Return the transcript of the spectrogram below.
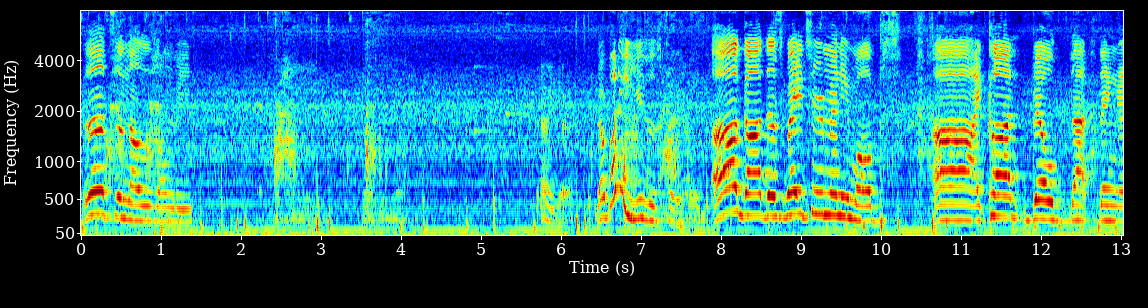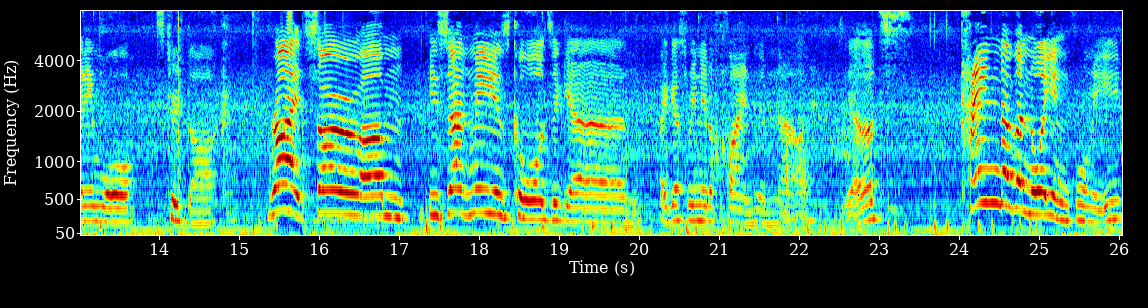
That's another zombie. There we go. Nobody uses critical. Oh god, there's way too many mobs. Uh, I can't build that thing anymore. It's too dark. Right, so, um, he sent me his codes again. I guess we need to find him now. Yeah, that's kind of annoying for me,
